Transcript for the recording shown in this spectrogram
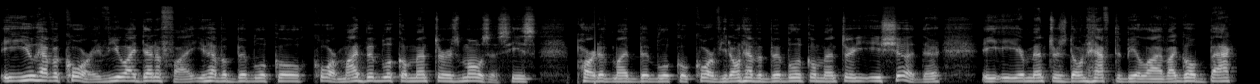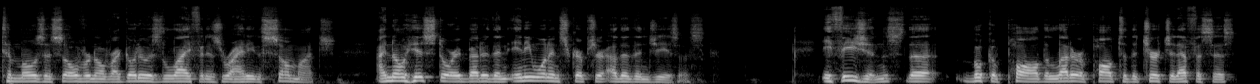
You have a core. If you identify you have a biblical core. My biblical mentor is Moses. He's part of my biblical core. If you don't have a biblical mentor, you should. There, your mentors don't have to be alive. I go back to Moses over and over. I go to his life and his writings so much. I know his story better than anyone in Scripture other than Jesus. Ephesians, the book of Paul, the letter of Paul to the church at Ephesus,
